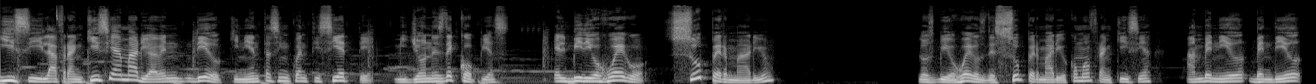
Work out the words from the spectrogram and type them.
Y si la franquicia de Mario ha vendido 557 millones de copias, el videojuego Super Mario, los videojuegos de Super Mario como franquicia, han vendido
